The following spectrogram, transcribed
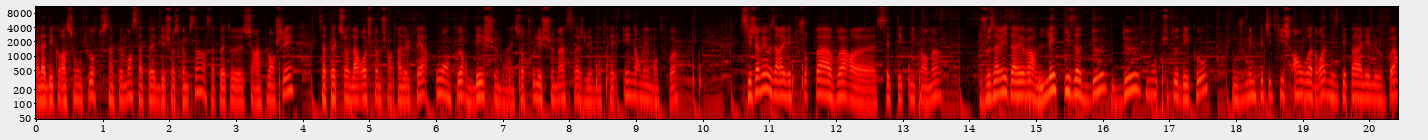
à la décoration autour tout simplement, ça peut être des choses comme ça, hein. ça peut être euh, sur un plancher, ça peut être sur de la roche comme je suis en train de le faire, ou encore des chemins. Et surtout les chemins, ça je l'ai montré énormément de fois. Si jamais vous n'arrivez toujours pas à avoir euh, cette technique en main, je vous invite à aller voir l'épisode 2 de mon tuto déco. Donc je vous mets une petite fiche en haut à droite, n'hésitez pas à aller le voir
